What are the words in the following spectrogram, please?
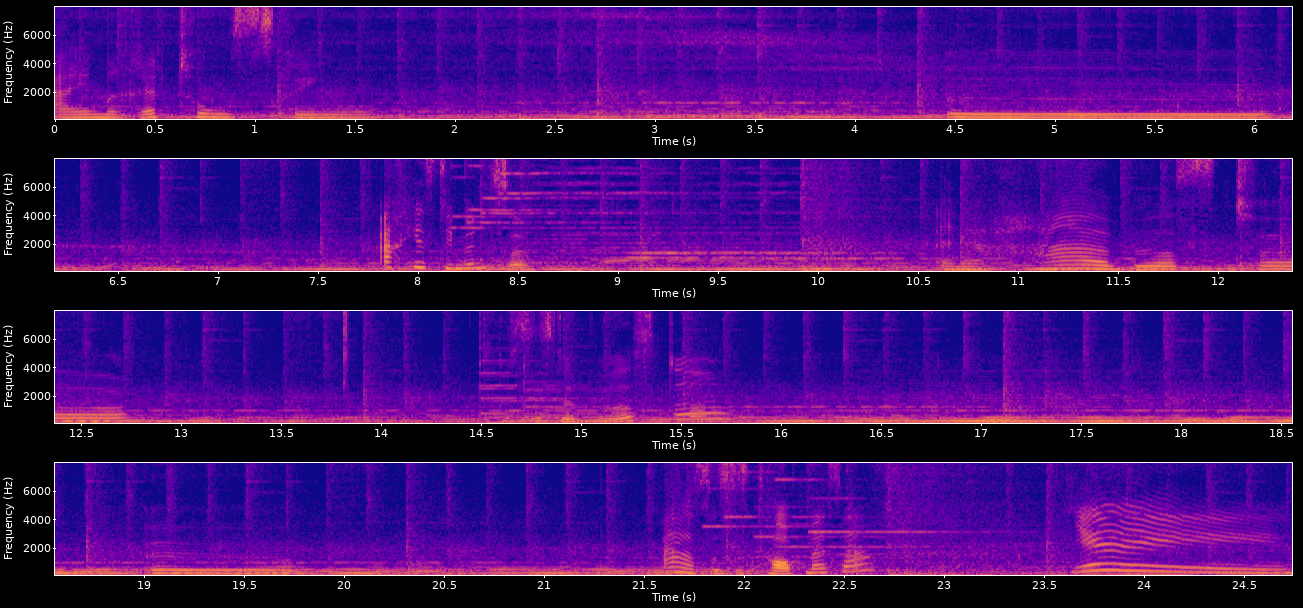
Ein Rettungsring. Äh. Ach, hier ist die Münze. Eine Haarbürste. Das ist eine Bürste? Was ist das Tauchmesser? Yay!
